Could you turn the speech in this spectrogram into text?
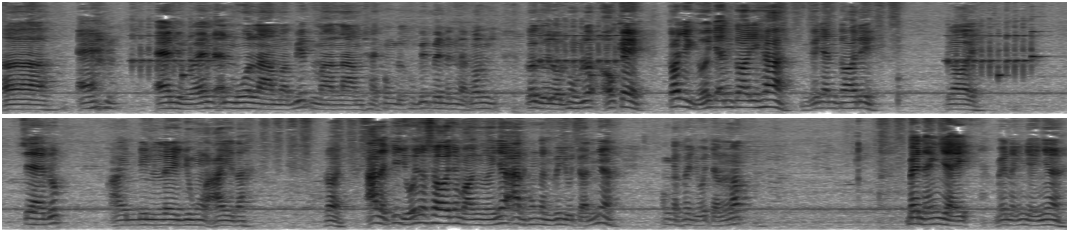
À, em em dùng rồi anh em mua làm mà biết mà làm xài không được, không biết bên anh là con, có gửi lộn không rất ok, có gì gửi cho anh coi đi ha. Gửi cho anh coi đi. Rồi. Xe rút. Ai đi lê dung là ai vậy ta? Rồi. Ai là chỉ dũa sơ sơ cho mọi người nhé anh à, không cần phải dũa chỉnh nha. Không cần phải dũa chỉnh lắm. Bên này vậy, bên này vậy nha.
